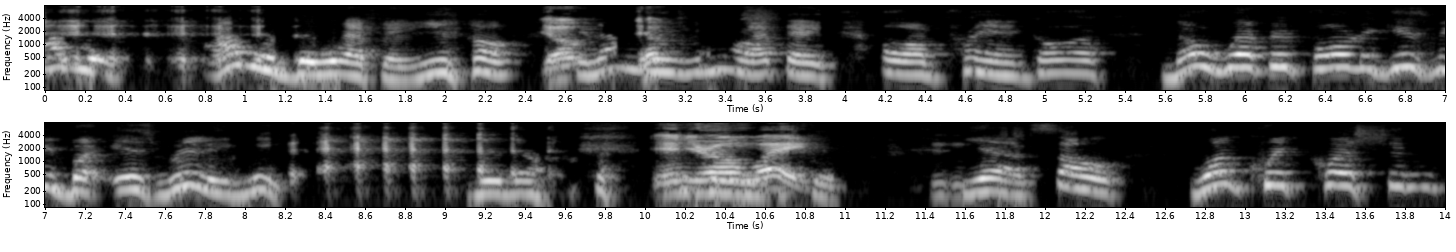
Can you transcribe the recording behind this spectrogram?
I was- I was the weapon, you know. yep. And I Yep. even know. I think, oh, I'm praying, God, no weapon formed against me, but it's really me. You know, In your own way. Yeah. So one quick question,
